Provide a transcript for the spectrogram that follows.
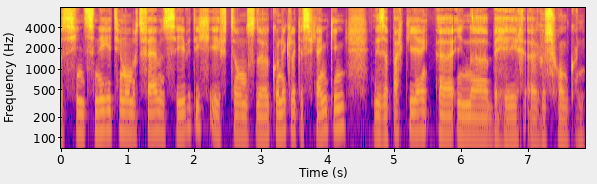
sinds 1975 heeft ons de Koninklijke Schenking deze parken uh, in uh, beheer geschonken.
